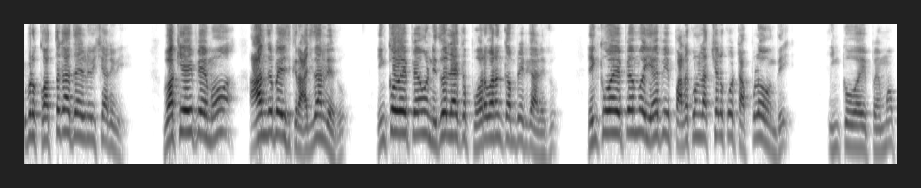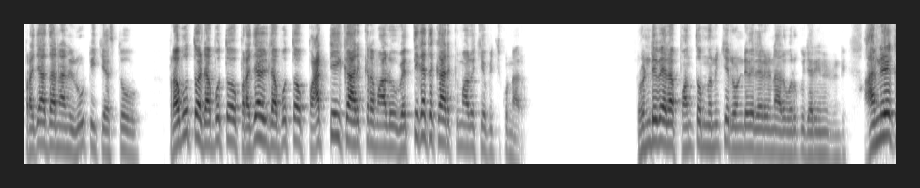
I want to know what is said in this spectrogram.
ఇప్పుడు కొత్తగా తెలియని విషయాలు ఇవి. ఒకవైపు ఏమో ఆంధ్రప్రదేశ్కి రాజధాని లేదు. ఇంకోవైపు ఏమో నిధులు లేక పోరవరం కంప్లీట్ కాలేదు. ఇంకోవైపు ఏమో ఏపీ పదకొండు లక్షల కోటి ఉంది. ఇంకోవైపు ఏమో ప్రజాధనాన్ని లూటీ చేస్తూ ప్రభుత్వ డబ్బుతో ప్రజల డబ్బుతో పార్టీ కార్యక్రమాలు వ్యక్తిగత కార్యక్రమాలు చేపించుకున్నారు. రెండు వేల పంతొమ్మిది నుంచి రెండు వేల ఇరవై నాలుగు వరకు జరిగినటువంటి అనేక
